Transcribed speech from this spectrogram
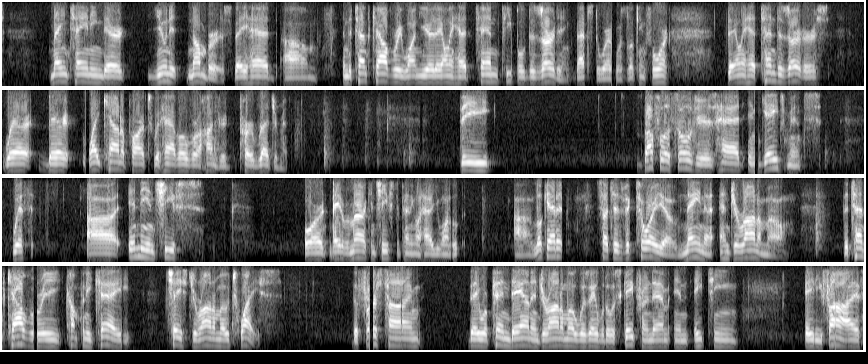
maintaining their unit numbers. They had um, in the 10th Cavalry one year they only had 10 people deserting. That's the word I was looking for. They only had 10 deserters where their white counterparts would have over 100 per regiment. The Buffalo Soldiers had engagements with uh, Indian chiefs or Native American chiefs, depending on how you want to uh, look at it, such as Victorio, Nana, and Geronimo. The 10th Cavalry, Company K, chased Geronimo twice. The first time they were pinned down and Geronimo was able to escape from them in 1885,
